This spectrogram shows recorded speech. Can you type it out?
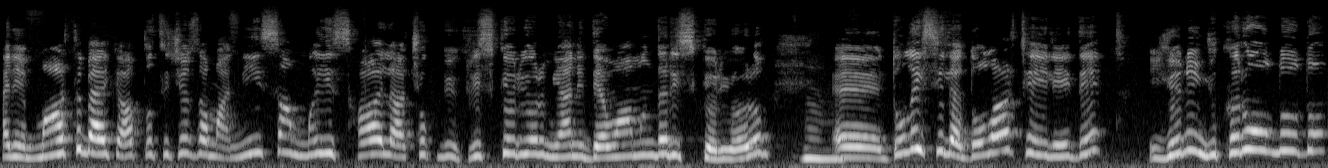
hani Mart'ı belki atlatacağız ama Nisan, Mayıs hala çok büyük risk görüyorum. Yani devamında risk görüyorum. E, dolayısıyla dolar TL'de yönün yukarı olduğunu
